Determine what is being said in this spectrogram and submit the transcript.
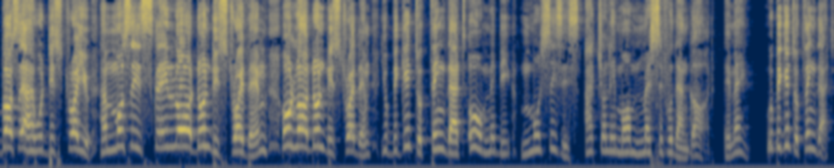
God said, I will destroy you. And Moses saying, Lord, don't destroy them. Oh, Lord, don't destroy them. You begin to think that, oh, maybe Moses is actually more merciful than God. Amen. We begin to think that,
